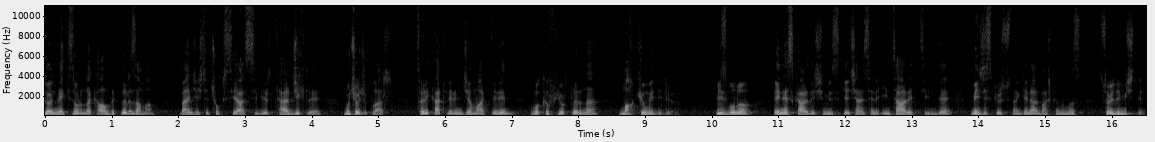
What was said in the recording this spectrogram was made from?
dönmek zorunda kaldıkları zaman bence işte çok siyasi bir tercihle bu çocuklar tarikatlerin, cemaatlerin vakıf yurtlarına mahkum ediliyor. Biz bunu Enes kardeşimiz geçen sene intihar ettiğinde meclis kürsüsünden genel başkanımız söylemişti.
